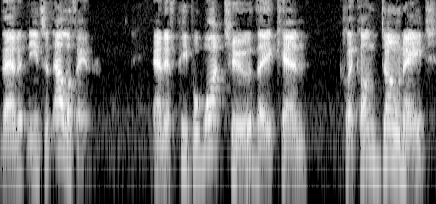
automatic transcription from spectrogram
then it needs an elevator and if people want to they can click on donate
